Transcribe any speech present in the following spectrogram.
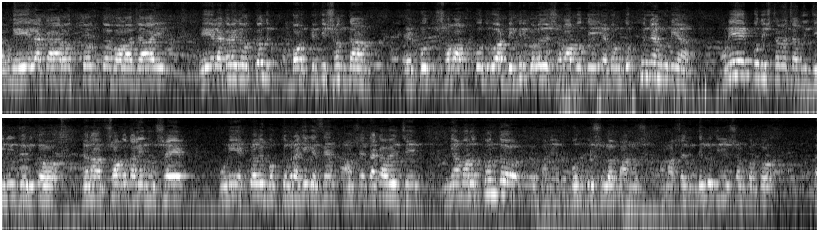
এবং এই এলাকার অত্যন্ত বলা যায়, এই এলাকার অত্যন্ত বড় কৃতি সন্তান সভা, পদুয়া ডিগ্রি কলেজের সভাপতি এবং দক্ষিণ রাঙ্গুনিয়া অনেক প্রতিষ্ঠানের সাথে যিনি জড়িত, জনাব শকত আলী নূর সাহেব। উনি একটু আগে বক্তব্য রাখে গেছেন, আমার সাথে দেখা হয়েছে। উনি আমার অত্যন্ত মানে বন্ধু সুলভ মানুষ, আমার সাথে দীর্ঘদিনের সম্পর্ক। তা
